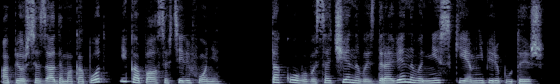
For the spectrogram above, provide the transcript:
Оперся задом о капот и копался в телефоне. Такого высоченного и здоровенного ни с кем не перепутаешь.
